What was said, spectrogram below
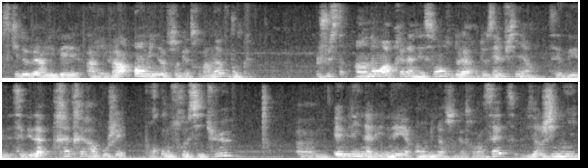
ce qui devait arriver arriva en 1989, donc juste un an après la naissance de leur deuxième fille. Hein. C'est des, dates très très rapprochées. Pour qu'on se resitue, euh, Emeline, elle est née en 1987, Virginie,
